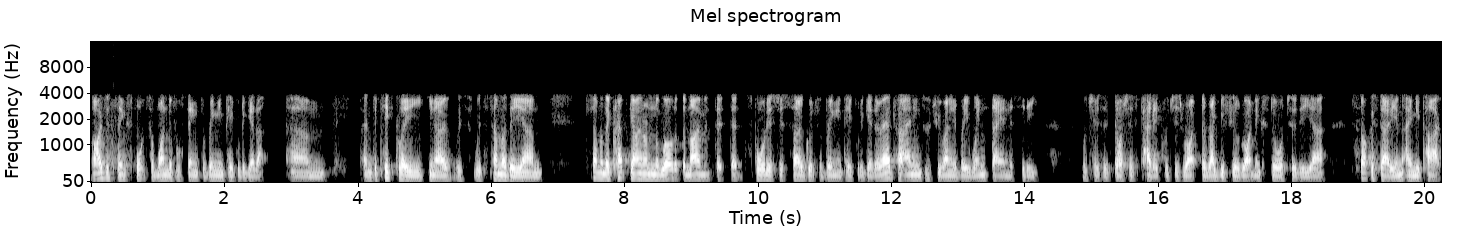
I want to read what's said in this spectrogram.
I just think sport's a wonderful thing for bringing people together, um, and particularly, you know, with with some of the um, some of the crap going on in the world at the moment, that that sport is just so good for bringing people together. Our trainings, which we run every Wednesday in the city, which is at Gosch's Paddock, which is right the rugby field right next door to the uh, soccer stadium, AAMI Park.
